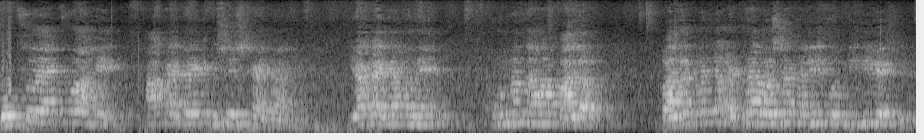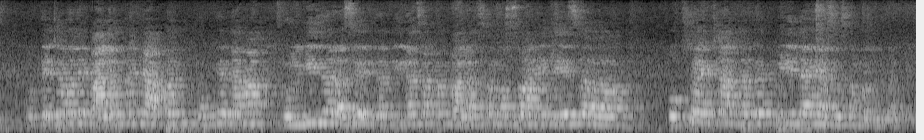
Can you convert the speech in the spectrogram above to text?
पोक्सो ऍक्ट जो आहे हा कायदा एक विशेष कायदा आहे. या कायद्यामध्ये पूर्णतः बालक बालक म्हणजे अठरा वर्षाखालील कोणतीही व्यक्ती मग त्याच्यामध्ये बालक म्हणजे आपण मुख्यतः मुलगी जर असेल तर तिलाच आपण बालक समजतो आणि तेच पोक्सो याच्या अंतर्गत पीडित आहे असं समजलं जाते.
